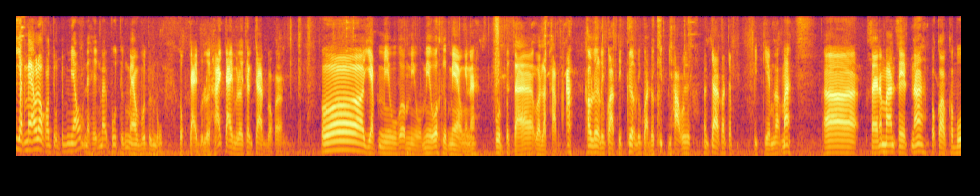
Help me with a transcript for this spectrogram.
เหยียบแมวแล้วก็จุดแมวเนี่ยเห็นไหมพูดถึงแมวพูดถึงหนู ตกใจหมดเลย หายใจหมดเลยช่างจาบอกว่าโอ้เหยียบมิวก็มิวมิวก็คือแมวไงนะ พูดภาษาวรรณคำอะเข้าเรื่องดีกว่าติดเครื่องดีกว่าเดี๋ยวคลิปยาวท่านเจ้าก็จะปิดเกมแล้วมาอ่าใส่น้ำมันเสร็จนะ ประกอบขบู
